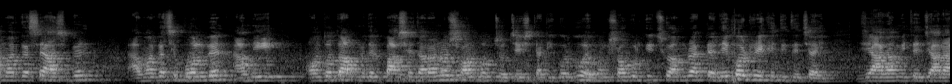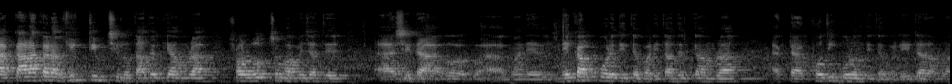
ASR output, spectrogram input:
আমার কাছে আসবেন, আমার কাছে বলবেন, আমি অন্তত আপনাদের পাশে দাঁড়ানোর সর্বোচ্চ চেষ্টাটি করব এবং সকল কিছু আমরা একটা রেকর্ড রেখে দিতে চাই যে আগামীতে যারা, কারা কারা ভিকটিম ছিল তাদেরকে আমরা সর্বোচ্চভাবে যাতে সেটা মানে মেকআপ করে দিতে পারি, তাদেরকে আমরা একটা ক্ষতিপূরণ দিতে পারি, এটার আমরা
